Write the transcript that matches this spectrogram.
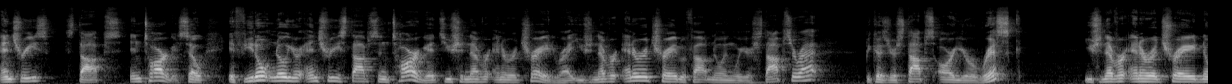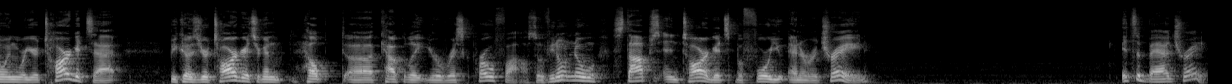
entries, stops, and targets. So if you don't know your entries, stops, and targets, you should never enter a trade, right? You should never enter a trade without knowing where your stops are at because your stops are your risk. You should never enter a trade knowing where your target's at because your targets are going to help uh, calculate your risk profile. So if you don't know stops and targets before you enter a trade, it's a bad trade.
